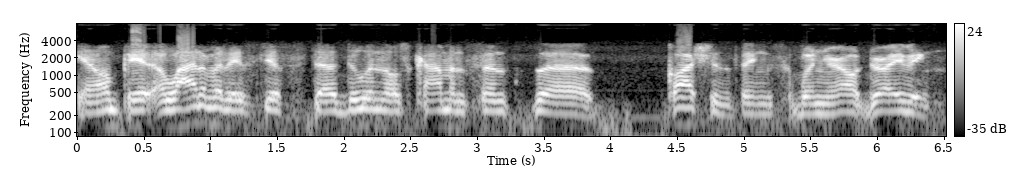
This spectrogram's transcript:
you know, a lot of it is just uh, doing those common sense uh, caution things when you're out driving.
